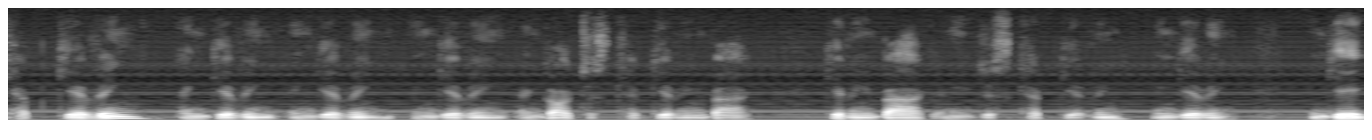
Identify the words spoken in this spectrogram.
kept giving and giving and giving and giving, and God just kept giving back, giving back, and he just kept giving and giving and gave,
